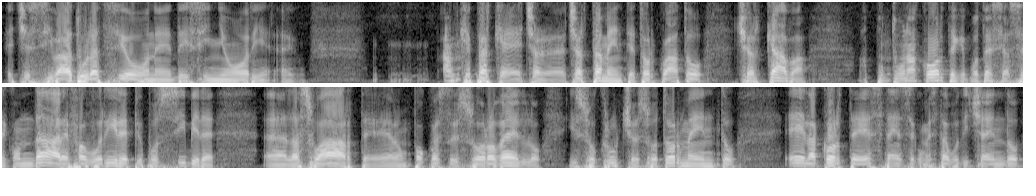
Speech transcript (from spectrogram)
eccessiva adulazione dei signori, eh, anche perché cer- certamente Torquato cercava appunto una corte che potesse assecondare, favorire il più possibile eh, la sua arte, era un po' questo il suo rovello, il suo cruccio, il suo tormento. E la corte estense, come stavo dicendo,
